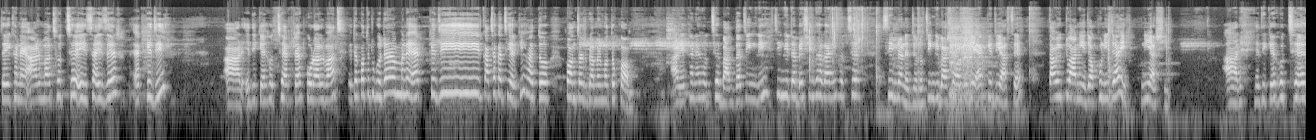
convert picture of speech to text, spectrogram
তো এখানে আর মাছ হচ্ছে এই সাইজের এক কেজি। আর এদিকে হচ্ছে একটা কোরাল মাছ। এটা কতটুকু? এটা মানে এক কেজির কাছাকাছি আর কি, হয়তো পঞ্চাশ গ্রামের মতো কম। আর এখানে হচ্ছে বাগদা চিংড়ি। চিংড়িটা বেশিরভাগ আনি হচ্ছে সিমরানের জন্য। চিংড়ি বাসায় অলরেডি এক কেজি আছে। তাও একটু আনিয়ে, যখনই যাই, নিয়ে আসি। আর এদিকে হচ্ছে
